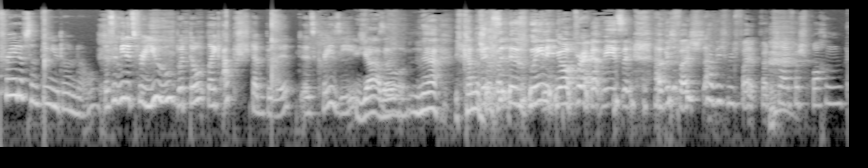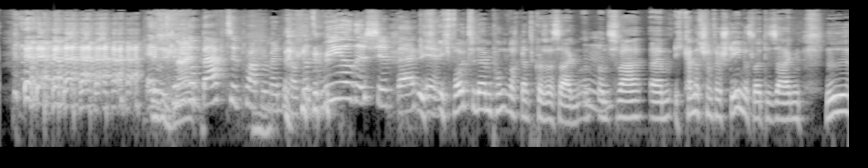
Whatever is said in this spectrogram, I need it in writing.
afraid of something you don't know. Doesn't mean it's for you, but don't like abstempel it as crazy. Ja, aber So. na, ich kann das schon. Is leaning over at me saying, habe ich, hab ich mich total versprochen? Anyways, can we Nein. go back to proper mental health? Let's reel this shit back Ich, in. ich wollte zu deinem Punkt noch ganz kurz was sagen. Und, und zwar, ähm, ich kann das schon verstehen, dass Leute sagen, äh,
